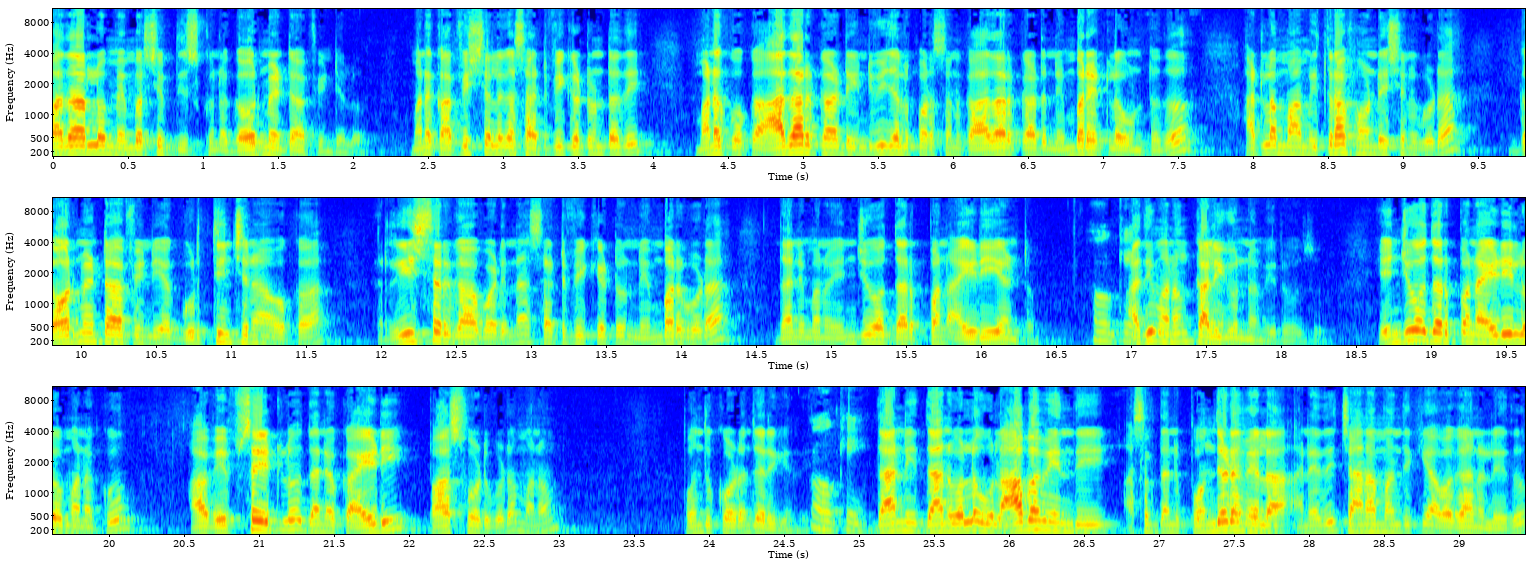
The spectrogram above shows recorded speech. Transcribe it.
పదహారులో మెంబర్షిప్ తీసుకున్నా గవర్నమెంట్ ఆఫ్ ఇండియాలో. మనకు అఫీషియల్గా సర్టిఫికేట్ ఉంటుంది మనకు ఒక ఆధార్ కార్డు ఇండివిజువల్ పర్సన్కి ఆధార్ కార్డు నెంబర్ ఎట్లా ఉంటుందో అట్లా మా మిత్రా ఫౌండేషన్ కూడా గవర్నమెంట్ ఆఫ్ ఇండియా గుర్తించిన ఒక రిజిస్టర్ కాబడిన సర్టిఫికేట్ నెంబర్ కూడా దాన్ని మనం ఎన్జిఓ దర్పణ్ ఐడి అంటాం. అది మనం కలిగి ఉన్నాం ఈరోజు. ఎన్జిఓ దర్పణ్ ఐడిలో మనకు ఆ వెబ్సైట్లో దాని యొక్క ఐడి పాస్వర్డ్ కూడా మనం పొందుకోవడం జరిగింది. దాన్ని దానివల్ల లాభం ఏంది? అసలు దాన్ని పొందడం ఎలా అనేది చాలా మందికి అవగాహన లేదు.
